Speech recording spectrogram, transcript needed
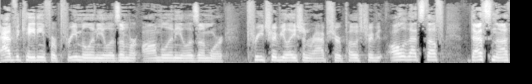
advocating for premillennialism or amillennialism or pre tribulation rapture, post tribulation, all of that stuff. That's not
